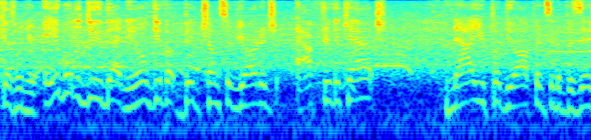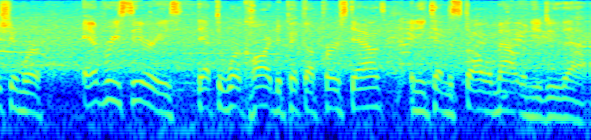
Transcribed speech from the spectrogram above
Because when you're able to do that and you don't give up big chunks of yardage after the catch, now you put the offense in a position where every series they have to work hard to pick up first downs, and you tend to stall them out when you do that.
